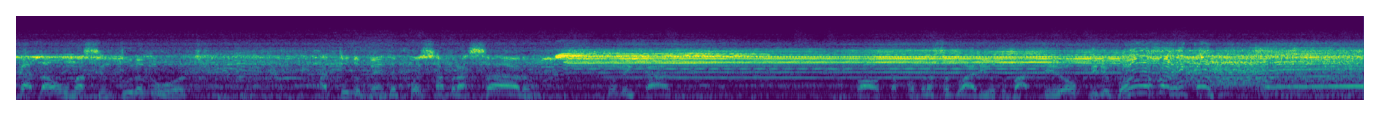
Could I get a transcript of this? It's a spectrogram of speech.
cada um na cintura do outro. Mas tudo bem, depois se abraçaram, tudo em casa. Falta, a cobrança do Arildo bateu, perigoso, Ricardo.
